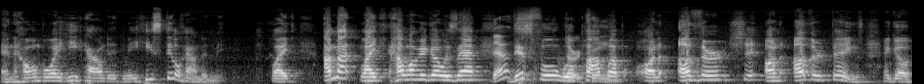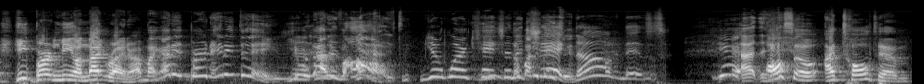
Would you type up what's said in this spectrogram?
and homeboy, he hounded me. He's still hounding me. Like I'm not like how long ago was that? That's this fool will 13. pop up on other shit on other things and go, he burned me on Knight Rider. I'm like, I didn't burn anything. You were not involved. You weren't catching the check, dog. This. Yeah. I- also, I told him,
